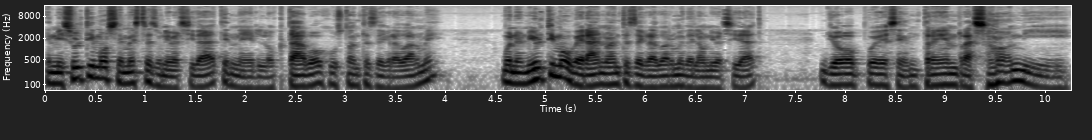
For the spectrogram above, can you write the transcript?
en mis últimos semestres de universidad, en el octavo, justo antes de graduarme, bueno, en mi último verano antes de graduarme de la universidad, yo pues entré en razón y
